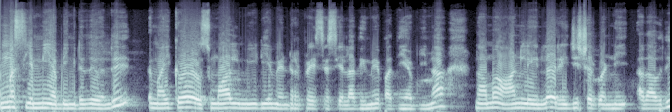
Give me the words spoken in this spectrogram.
எம்எஸ்எம்இ அப்படிங்கிறது வந்து மைக்ரோ ஸ்மால் மீடியம் என்டர்பிரைசஸ் எல்லாத்துக்குமே பார்த்தீங்க அப்படின்னா நாம் ஆன்லைனில் ரிஜிஸ்டர் பண்ணி அதாவது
